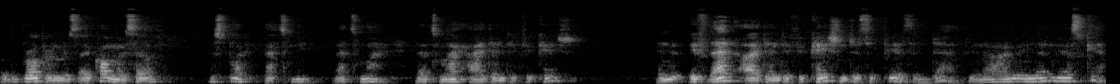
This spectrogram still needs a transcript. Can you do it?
But the problem is I call myself this body. That's me. That's mine. That's my identification. And if that identification disappears in death, you know, I mean, then we are scared.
